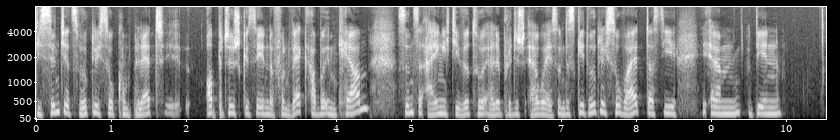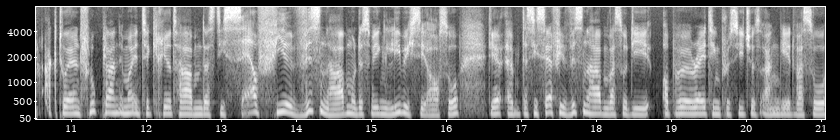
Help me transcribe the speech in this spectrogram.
die sind jetzt wirklich so komplett äh, optisch gesehen davon weg, aber im Kern sind sie eigentlich die virtuelle British Airways. Und es geht wirklich so weit, dass die ähm, den aktuellen Flugplan immer integriert haben, dass die sehr viel Wissen haben und deswegen liebe ich sie auch so, die, äh, dass sie sehr viel Wissen haben, was so die Operating Procedures angeht, was so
